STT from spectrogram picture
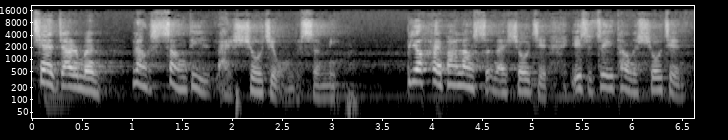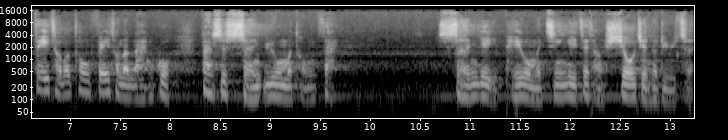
亲爱的家人们，让上帝来修剪我们的生命，不要害怕让神来修剪。也许这一趟的修剪非常的痛，非常的难过，但是神与我们同在，神也陪我们经历这场修剪的旅程。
